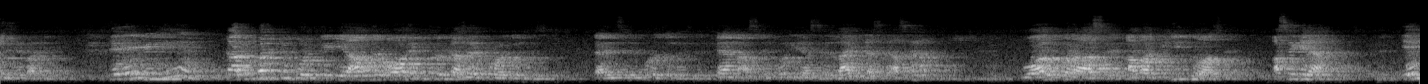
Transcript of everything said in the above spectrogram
দিতে পারি। যে এই বিল্ডিং এর কারুকার্য করতে গিয়ে আমাদের অনেকগুলো কাজের প্রয়োজন হয়েছে। টাইলসের প্রয়োজন হয়েছে ফ্যান আছে লাইট আছে আছে না? ওয়াল করা আছে, আবার আছে। কিনা এই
